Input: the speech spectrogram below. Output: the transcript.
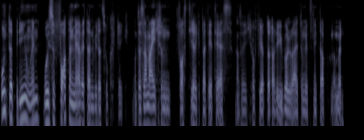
unter Bedingungen, wo ich sofort einen Mehrwert dann wieder zurückkriege. Und das haben wir eigentlich schon fast direkt bei DTS. Also ich hoffe, ihr habt da die Überleitung jetzt nicht abgenommen.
